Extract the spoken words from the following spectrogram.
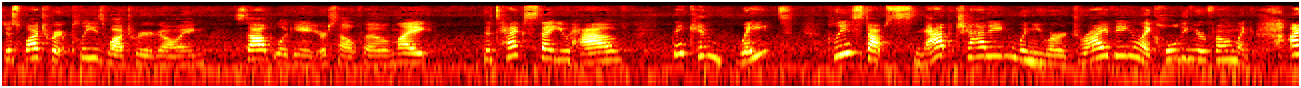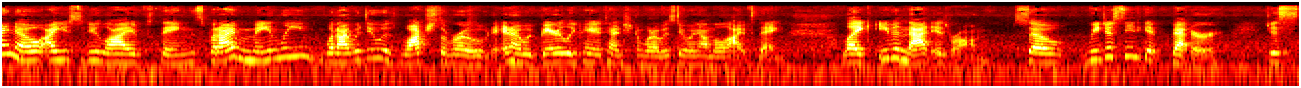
Just watch where, please watch where you're going. Stop looking at your cell phone. Like, the texts that you have, they can wait. Please stop Snapchatting when you are driving, like holding your phone. Like, I know I used to do live things, but I mainly, what I would do is watch the road and I would barely pay attention to what I was doing on the live thing. Like, even that is wrong. So, we just need to get better. Just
